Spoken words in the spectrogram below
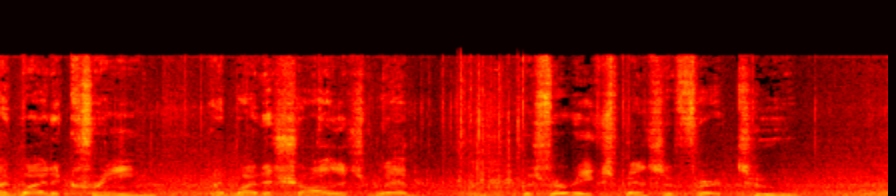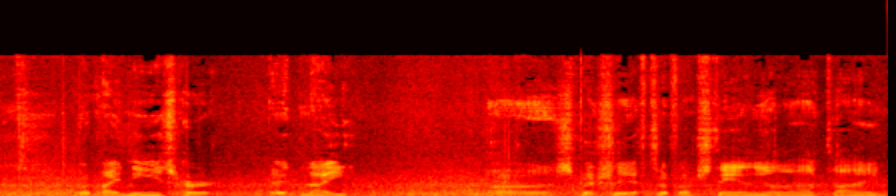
I buy the cream. I buy the Charlotte's Web. It was very expensive for a tube, but my knees hurt at night, uh, especially after if I'm standing a long time.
